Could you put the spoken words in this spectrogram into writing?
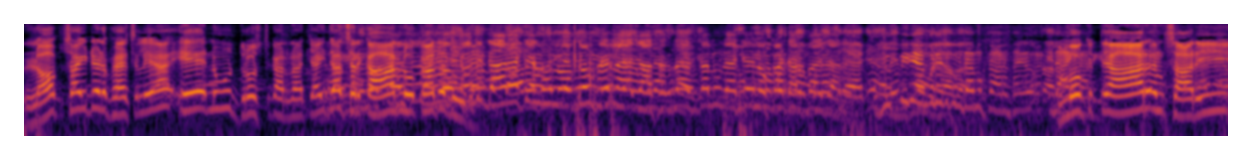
ਲੌਪਸਾਈਡਡ ਫੈਸਲੇ ਆ ਇਹ ਨੂੰ ਦਰੁਸਤ ਕਰਨਾ ਚਾਹੀਦਾ। ਸਰਕਾਰ ਲੋਕਾਂ ਤੋਂ ਦੂਰ ਹੈ। ਡਰ ਹੈ ਕਿ ਹੁਣ ਲੋਕਡਾਊਨ ਫਿਰ ਲਾਇਆ ਜਾ ਸਕਦਾ ਇਸ ਗੱਲ ਨੂੰ ਲੈ ਕੇ ਲੋਕਾਂ ਡਰ ਪਾਏ ਜਾ ਰਹੇ ਯੂਪੀ ਦੀ ਐਂਬੂਲੈਂਸ ਮੁੰਡਾ ਮੁਖਤਾਰ ਅੰਸਾਰੀ ਮੁਖਤਿਆਰ ਅੰਸਾਰੀ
